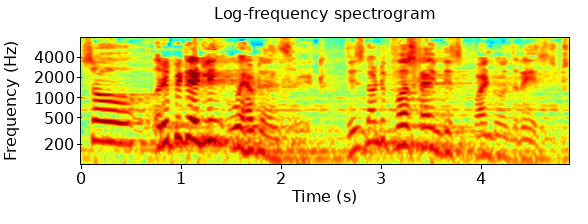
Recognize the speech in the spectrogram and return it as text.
So, repeatedly, we have to answer it. This is not the first time this point was raised.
